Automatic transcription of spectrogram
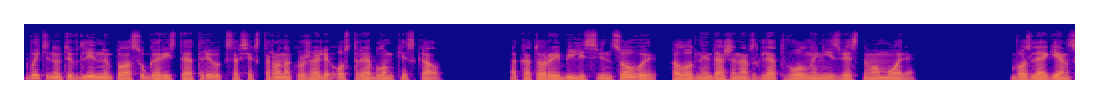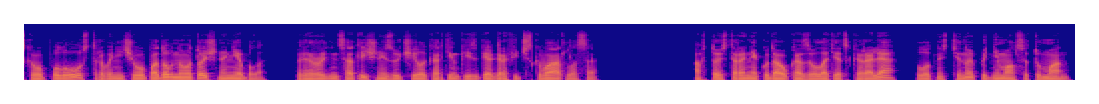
Вытянутый в длинную полосу гористый отрывок со всех сторон окружали острые обломки скал, о которые бились свинцовые, холодные даже на взгляд, волны неизвестного моря. Возле Агернского полуострова ничего подобного точно не было. Природница отлично изучила картинки из географического атласа. А в той стороне, куда указывал отец короля, плотной стеной поднимался туман,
